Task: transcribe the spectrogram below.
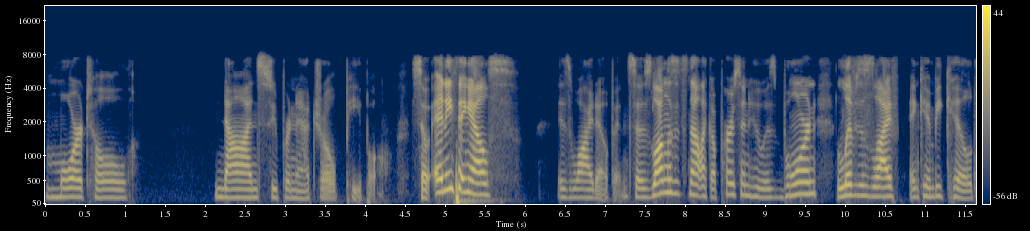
mortal, non supernatural people. So anything else is wide open. So as long as it's not like a person who is born, lives his life, and can be killed.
